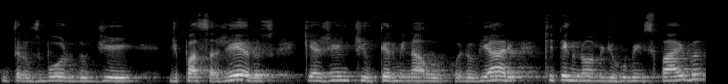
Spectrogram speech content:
um transbordo de, de passageiros, que a gente, o terminal rodoviário, que tem o nome de Rubens Paiva,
